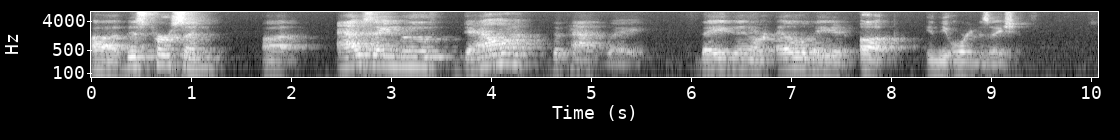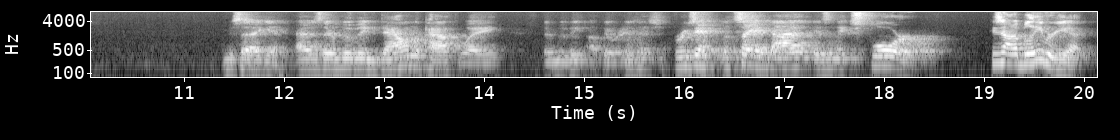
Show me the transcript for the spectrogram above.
Uh, this person, uh, as they move down the pathway, they then are elevated up in the organization. Let me say that again. As they're moving down the pathway, they're moving up the organization. For example, let's say a guy is an explorer. He's not a believer yet.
